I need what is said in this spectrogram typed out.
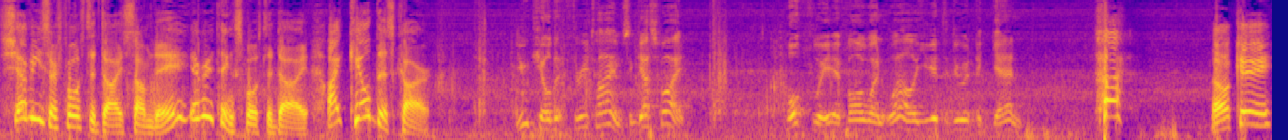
Chevys are supposed to die someday. Everything's supposed to die. I killed this car. You killed it three times, and guess what? Hopefully, if all went well, you get to do it again. Ha! Okay.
